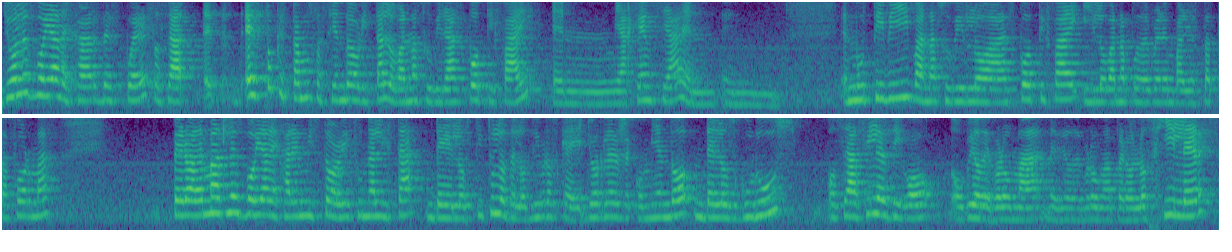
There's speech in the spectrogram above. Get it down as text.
Yo les voy a dejar después, o sea, eh, esto que estamos haciendo ahorita lo van a subir a Spotify en mi agencia, en, en, en MUTV, van a subirlo a Spotify y lo van a poder ver en varias plataformas. Pero además les voy a dejar en mis stories una lista de los títulos de los libros que yo les recomiendo, de los gurús, o sea, así les digo, obvio de broma, medio de broma, pero los healers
